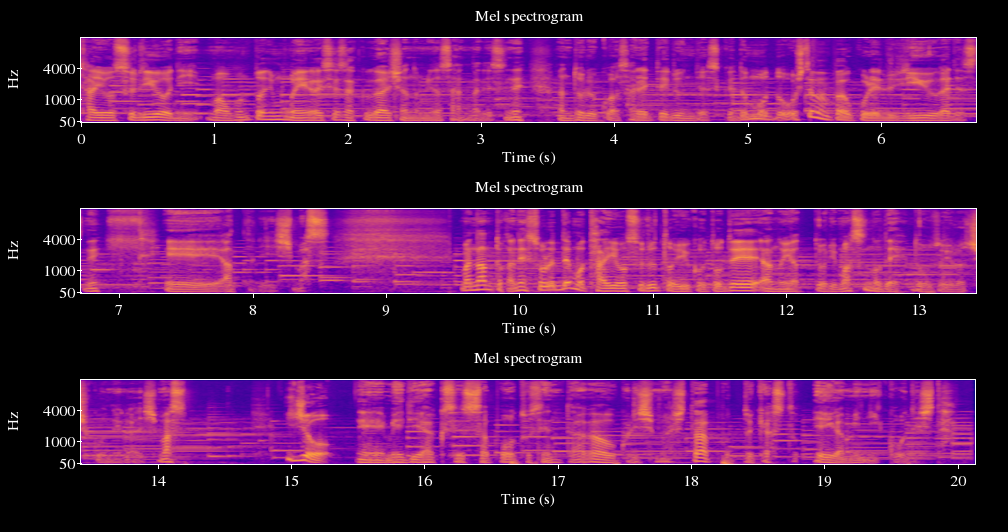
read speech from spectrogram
対応するように、まあ、本当にもう映画制作会社の皆さんがですね努力はされてるんですけどもどうしてもやっぱり遅れる理由がですね、えー、あったりします。まあ、なんとかねそれでも対応するということであのやっておりますのでどうぞよろしくお願いします。以上、えー、メディアアクセスサポートセンターがお送りしましたポッドキャスト映画見に行こうでした。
